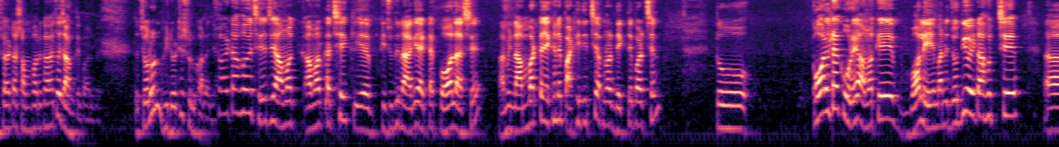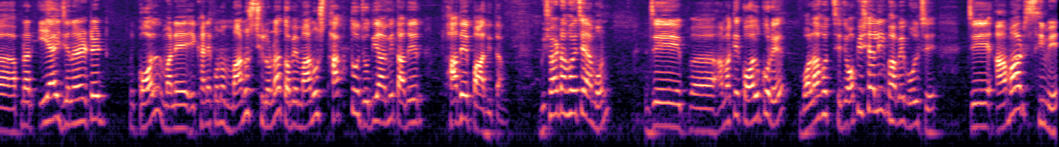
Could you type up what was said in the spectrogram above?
বিষয়টা সম্পর্কে হয়তো জানতে পারবে। তো চলুন ভিডিওটি শুরু করা যায় বিষয়টা হয়েছে যে আমার আমার কাছে কিছুদিন আগে একটা কল আসে। আমি নাম্বারটা এখানে পাঠিয়ে দিচ্ছি, আপনারা দেখতে পাচ্ছেন তো কলটা করে আমাকে বলে মানে যদিও এটা হচ্ছে আপনার এআই জেনারেটেড কল মানে এখানে কোনো মানুষ ছিল না, তবে মানুষ থাকতো যদি আমি তাদের ফাঁদে পা দিতাম। বিষয়টা হয়েছে এমন যে আমাকে কল করে বলা হচ্ছে যে অফিসিয়ালিভাবে বলছে যে, আমার সিমে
